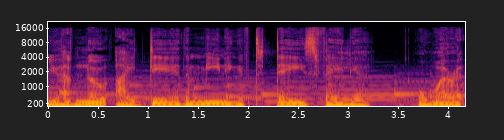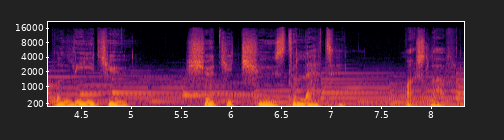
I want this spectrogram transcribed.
You have no idea the meaning of today's failure or where it will lead you, should you choose to let it. Much love.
